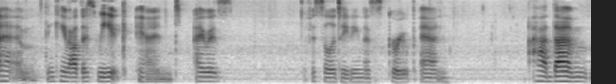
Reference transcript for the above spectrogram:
um, thinking about this week, and I was facilitating this group and had them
